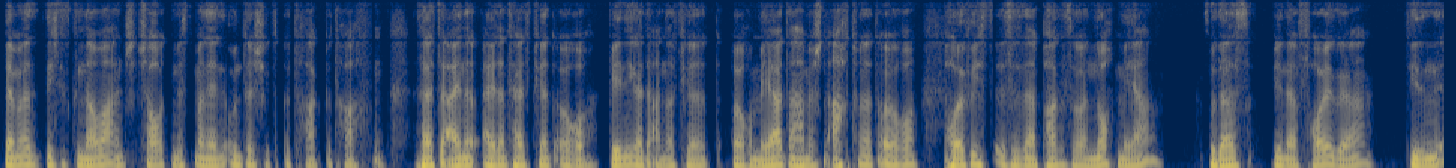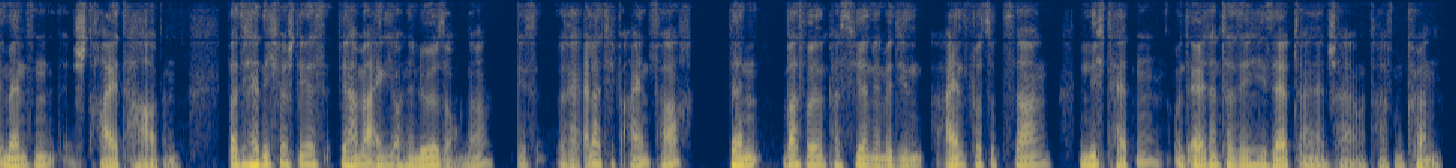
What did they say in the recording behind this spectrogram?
wenn man sich das genauer anschaut, müsste man den Unterschiedsbetrag betrachten. Das heißt, der eine Elternteil ist 400 Euro weniger, der andere 400 Euro mehr, dann haben wir schon 800 Euro. Häufig ist es in der Praxis sogar noch mehr, sodass wir in der Folge diesen immensen Streit haben. Was ich halt nicht verstehe, ist, wir haben ja eigentlich auch eine Lösung. Ne? Die ist relativ einfach. Denn was würde passieren, wenn wir diesen Einfluss sozusagen nicht hätten und Eltern tatsächlich selbst eine Entscheidung treffen können?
